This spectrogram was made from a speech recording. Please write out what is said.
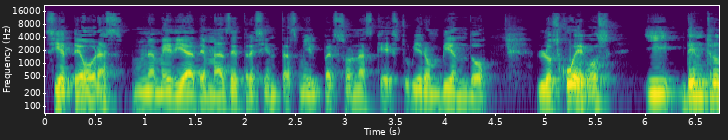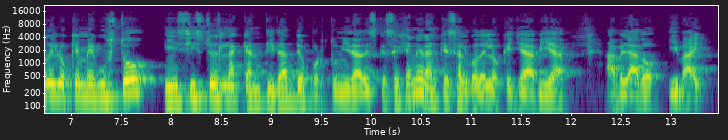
7 horas, una media de más de 300 mil personas que estuvieron viendo los juegos. Y dentro de lo que me gustó, insisto, es la cantidad de oportunidades que se generan, que es algo de lo que ya había hablado Ibai.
